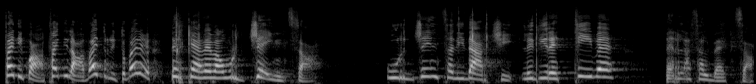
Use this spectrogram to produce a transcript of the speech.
fai di qua, fai di là, vai dritto, vai dritto, perché aveva urgenza, urgenza di darci le direttive per la salvezza,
